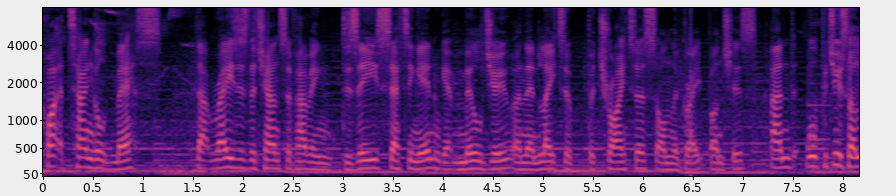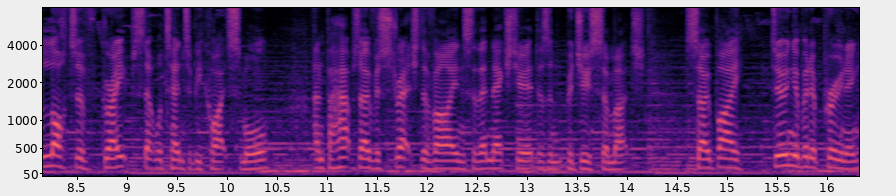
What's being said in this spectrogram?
quite a tangled mess. That raises the chance of having disease setting in. We get mildew and then later botrytis on the grape bunches. And we'll produce a lot of grapes that will tend to be quite small and perhaps overstretch the vine so that next year it doesn't produce so much. So by doing a bit of pruning,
